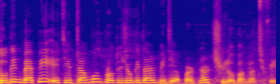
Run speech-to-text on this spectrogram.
দুদিন ব্যাপী এই চিত্রাঙ্কন প্রতিযোগিতার মিডিয়া পার্টনার ছিল বাংলা টিভি।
